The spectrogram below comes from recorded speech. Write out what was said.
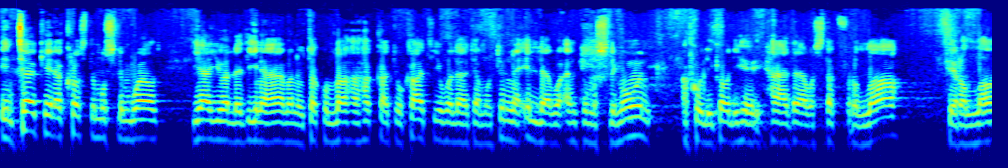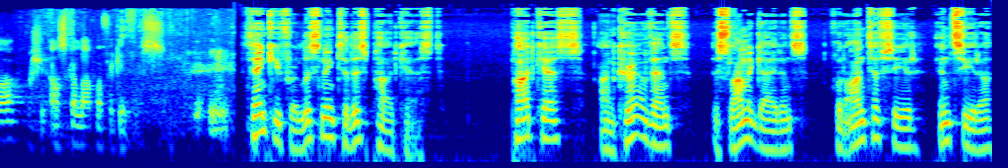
in Turkey and across the Muslim world. يا أيها الذين آمنوا اتقوا الله حق تقاته ولا تموتن إلا وأنتم مسلمون أقول قولي هذا واستغفر الله fear Allah we should ask Allah for forgiveness Thank you for listening to this podcast. Podcasts on current events, Islamic guidance, Quran tafsir, and Sirah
